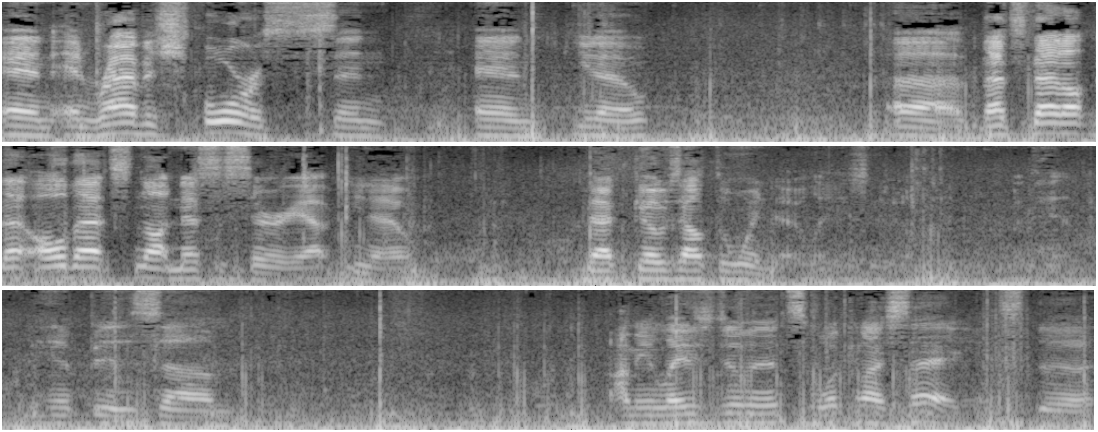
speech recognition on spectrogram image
and and ravish forests and and you know uh, that's that that all that's not necessary. You know that goes out the window, ladies and gentlemen. With hemp, hemp is. Um, I mean, ladies and gentlemen, it's what can I say? It's the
